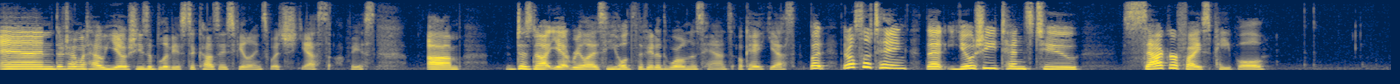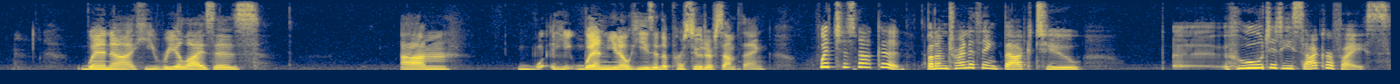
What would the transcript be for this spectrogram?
and they're talking about how Yoshi's oblivious to Kaze's feelings, which yes, obvious. Um, does not yet realize he holds the fate of the world in his hands. Okay, yes, but they're also saying that Yoshi tends to sacrifice people when uh, he realizes um he when you know he's in the pursuit of something which is not good but i'm trying to think back to uh, who did he sacrifice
